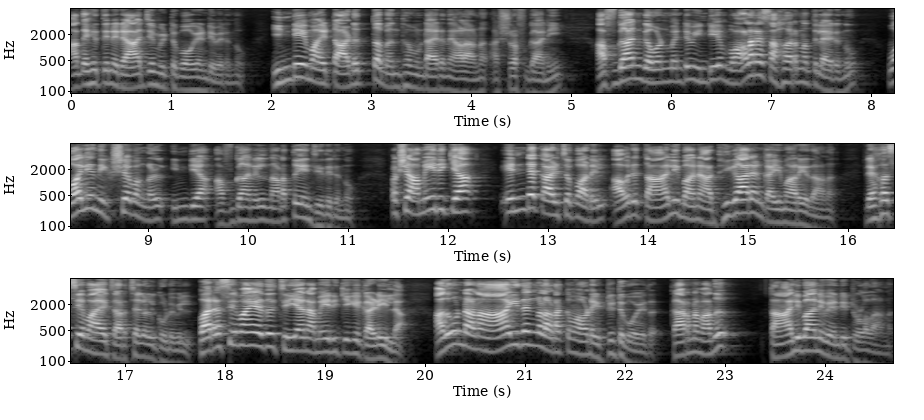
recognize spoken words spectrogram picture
അദ്ദേഹത്തിന് രാജ്യം വിട്ടു പോകേണ്ടി വരുന്നു. ഇന്ത്യയുമായിട്ട് അടുത്ത ബന്ധമുണ്ടായിരുന്ന ആളാണ് അഷ്റഫ് ഖാനി. അഫ്ഗാൻ ഗവൺമെന്റും ഇന്ത്യയും വളരെ സഹകരണത്തിലായിരുന്നു. വലിയ നിക്ഷേപങ്ങൾ ഇന്ത്യ അഫ്ഗാനിൽ നടത്തുകയും ചെയ്തിരുന്നു. പക്ഷേ അമേരിക്ക എന്റെ കാഴ്ചപ്പാടിൽ അവർ താലിബാന് അധികാരം കൈമാറിയതാണ്. രഹസ്യമായ ചർച്ചകൾക്കൊടുവിൽ പരസ്യമായി അത് ചെയ്യാൻ അമേരിക്കയ്ക്ക് കഴിയില്ല. അതുകൊണ്ടാണ് ആയുധങ്ങളടക്കം അവിടെ ഇട്ടിട്ട് പോയത്. കാരണം അത് താലിബാന് വേണ്ടിയിട്ടുള്ളതാണ്.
